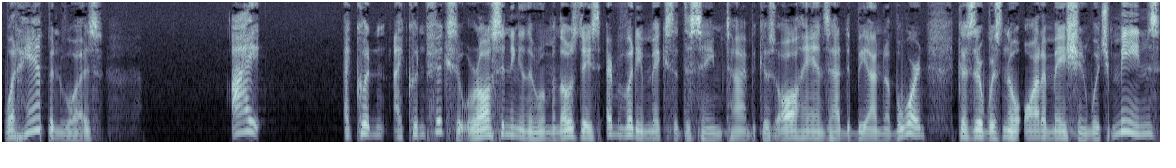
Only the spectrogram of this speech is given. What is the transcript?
what happened was, I I couldn't I couldn't fix it. We're all sitting in the room. In those days, everybody mixed at the same time because all hands had to be on the board because there was no automation, which means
